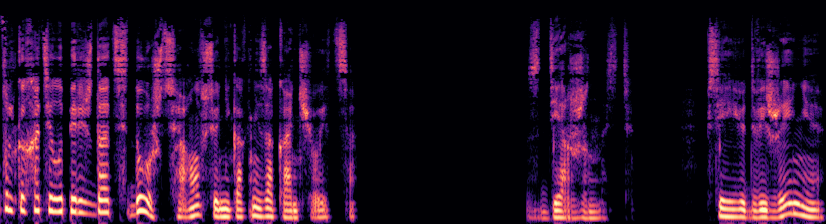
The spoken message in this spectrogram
только хотела переждать дождь, а он все никак не заканчивается. Сдержанность. Все ее движения,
